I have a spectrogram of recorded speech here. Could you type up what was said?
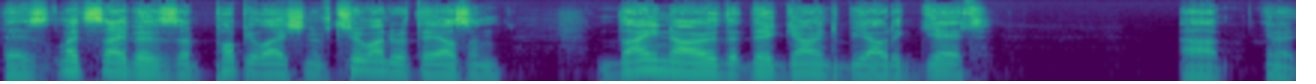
There's let's say there's a population of 200,000 they know that they're going to be able to get uh, you know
